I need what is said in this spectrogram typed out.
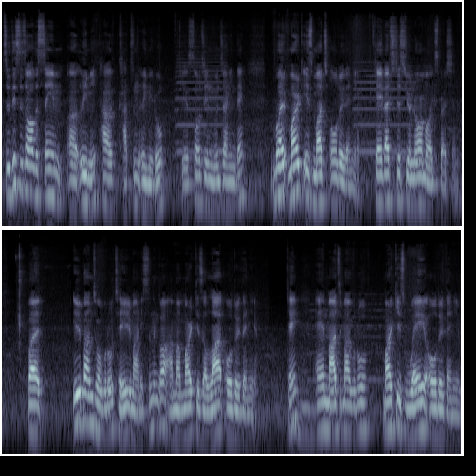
So this is all the same uh, 의미, 다 같은 의미로 이렇게 써진 문장인데. Mar- Mark is much older than you. Okay, that's just your normal expression. But 일반적으로 제일 많이 쓰는 거 아마 Mark is a lot older than you. Okay? And 마지막으로 Mark is way older than you.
